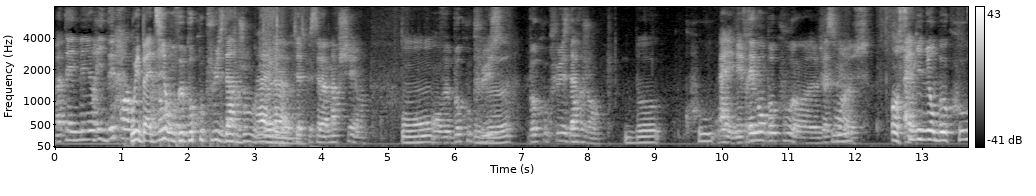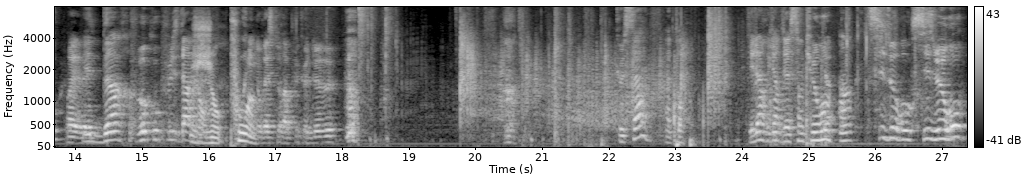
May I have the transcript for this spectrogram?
Bah, t'as une meilleure idée pour Oui, bah dis, on veut beaucoup plus d'argent. Ouais. Peut-être que ça va marcher. hein. On On veut beaucoup plus, veut beaucoup plus d'argent. beaucoup. Allez, mais vraiment beaucoup. hein. De toute façon, euh. En soulignant beaucoup ouais, et d'argent. beaucoup plus d'argent. Il Point. nous restera plus que deux vœux. Que ça? Attends. Et là, regarde, il y a 5 Il euros. y a un 6 euros. 6 euros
